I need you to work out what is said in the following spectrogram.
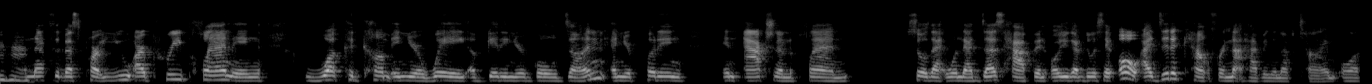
Mm-hmm. And that's the best part. You are pre planning what could come in your way of getting your goal done, and you're putting an action and a plan so that when that does happen, all you got to do is say, Oh, I did account for not having enough time, or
